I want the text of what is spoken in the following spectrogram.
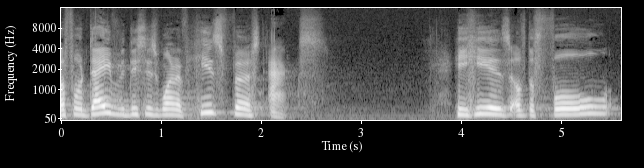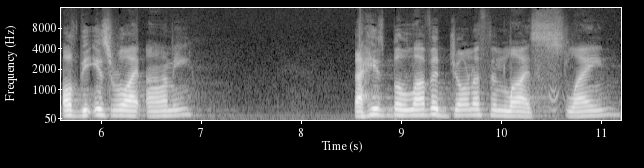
But for David, this is one of his first acts. He hears of the fall of the Israelite army. that his beloved Jonathan lies slain,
